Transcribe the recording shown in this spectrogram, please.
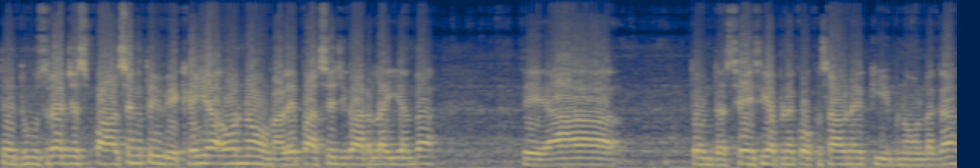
ਤੇ ਦੂਸਰਾ ਜਸਪਾਲ ਸਿੰਘ ਤੁਸੀਂ ਵੇਖਿਆ ਹੀ ਆ ਉਹ ਨਹਾਉਣ ਵਾਲੇ ਪਾਸੇ ਜਗਾੜ ਲਾਈ ਜਾਂਦਾ। ਤੇ ਆ ਤੁਹਾਨੂੰ ਦੱਸਿਆ ਸੀ ਆਪਣੇ ਕੁੱਕ ਸਾਹਿਬ ਨੇ ਕੀ ਬਣਾਉਣ ਲੱਗਾ।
